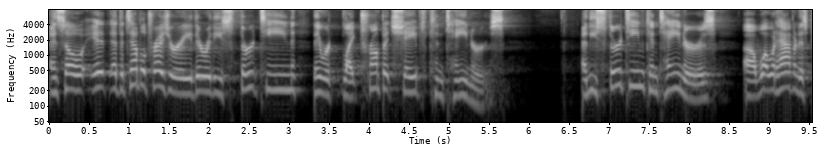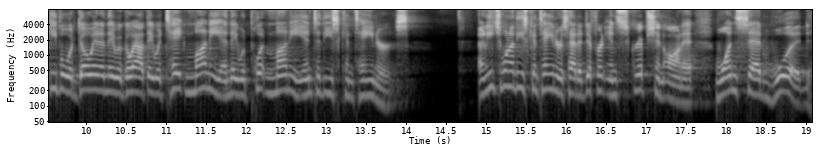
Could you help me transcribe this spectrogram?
And so it, at the temple treasury, there were these 13, they were like trumpet shaped containers. And these 13 containers uh, what would happen is people would go in and they would go out. They would take money and they would put money into these containers. And each one of these containers had a different inscription on it. One said wood.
